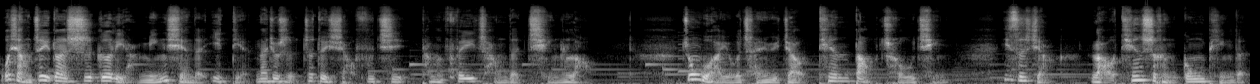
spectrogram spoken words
我想这一段诗歌里啊，明显的一点，那就是这对小夫妻他们非常的勤劳。中国啊有个成语叫“天道酬勤”，意思是讲。老天是很公平的，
